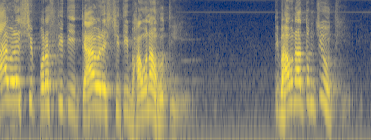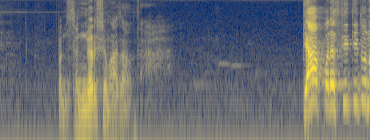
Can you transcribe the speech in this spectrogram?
त्यावेळेसची परिस्थिती त्यावेळेसची ती भावना होती. ती भावना तुमची होती. पण संघर्ष माझा होता. त्या परिस्थितीतून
